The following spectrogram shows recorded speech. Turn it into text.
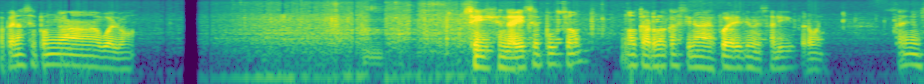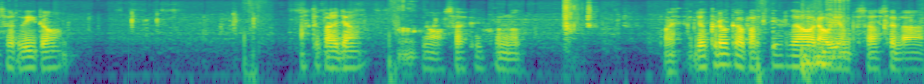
Apenas se ponga, vuelvo. Sí, gente, ahí se puso. No tardó casi nada después de que me salí, pero bueno. Hay un cerdito. Hasta para allá. No, sabes que mejor no. Bueno, yo creo que a partir de ahora voy a empezar a hacer la,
